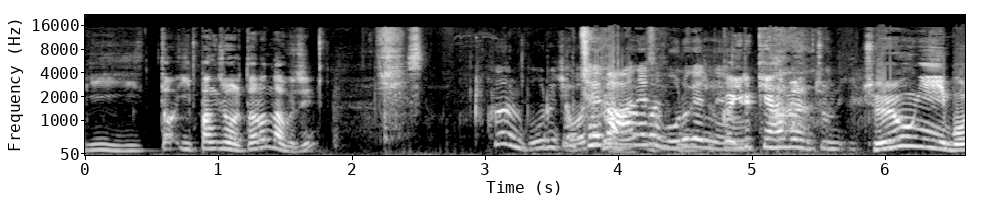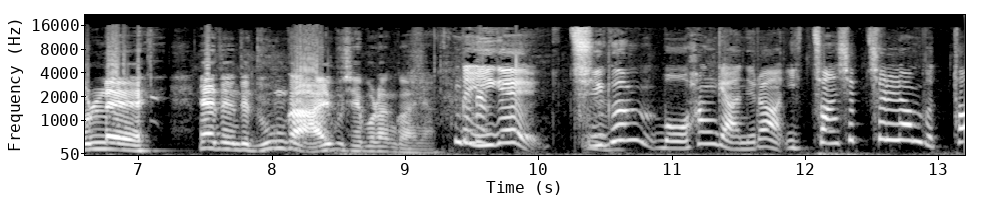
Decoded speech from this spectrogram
이, 떠, 이 빵점을 떨었나 보지? 그건 모르죠. 제가 안 해서 모르겠네요. 그러니까 이렇게 하면 좀 조용히 몰래 해야 되는데 누군가 알고 제보를 한 거 아니야? 근데 이게 지금 뭐 한 게 아니라 2017년부터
